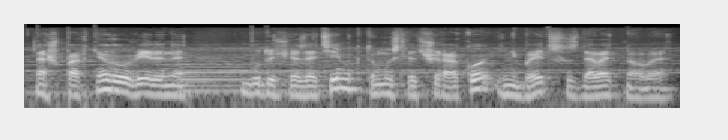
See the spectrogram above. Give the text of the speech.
Наши партнеры уверены, будущее за теми, кто мыслит широко и не боится создавать новое.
